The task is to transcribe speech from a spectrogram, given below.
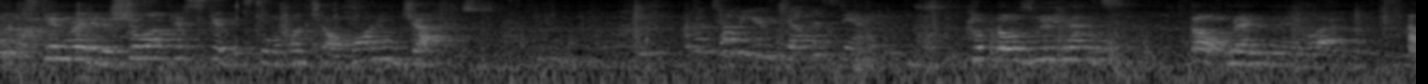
You're just getting ready to show off your skills to a bunch of horny jocks. Don't tell me you're jealous, Danny. those meatheads don't make me laugh.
